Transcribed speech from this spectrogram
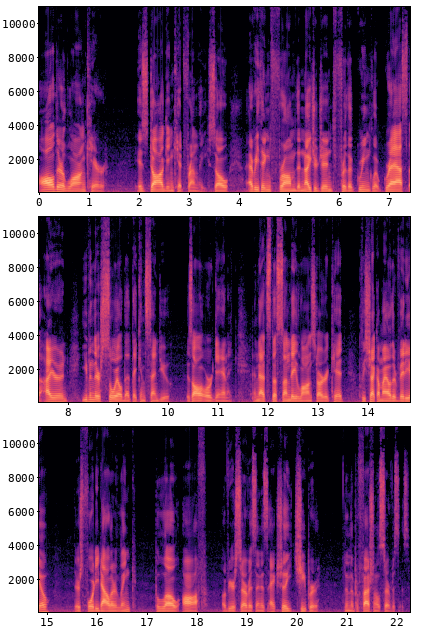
all their lawn care is dog and kid friendly. So everything from the nitrogen for the green grass, the iron, even their soil that they can send you is all organic. And that's the Sunday Lawn Starter Kit. Please check out my other video. There's $40 link below off of your service and it's actually cheaper than the professional services.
